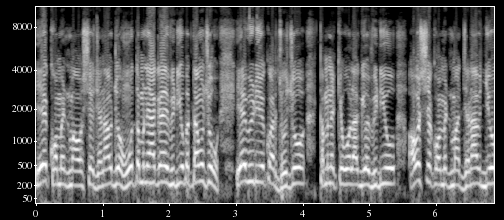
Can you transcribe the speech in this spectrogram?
એ કોમેન્ટમાં અવશ્ય જણાવજો. હું તમને આગળ વીડિયો બતાવું છું. એ વીડિયો એકવાર જોજો. તમને કેવો લાગ્યો વીડિયો અવશ્ય કોમેન્ટમાં જણાવજો.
